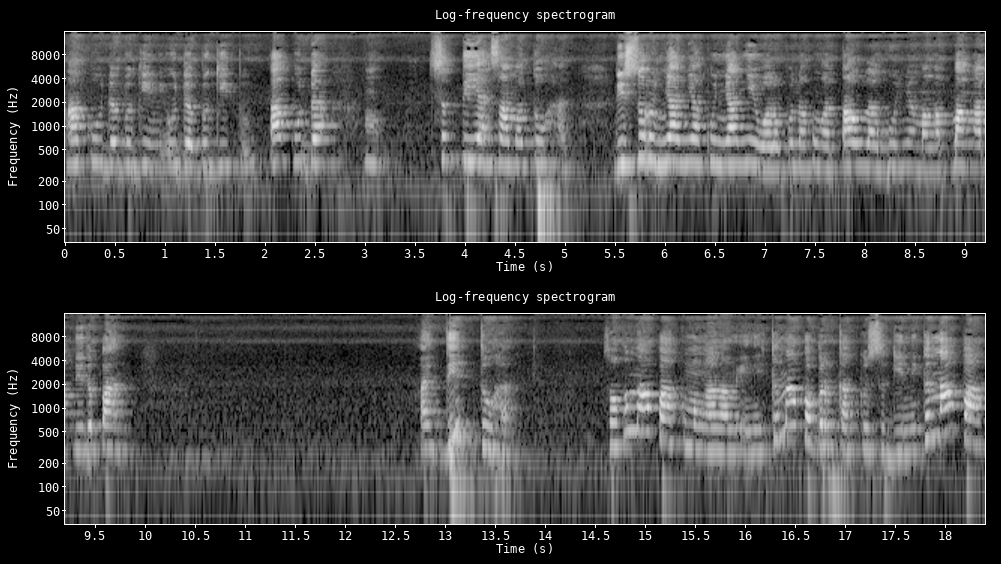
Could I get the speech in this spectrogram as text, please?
bilang aku udah begini, udah begitu. Aku udah mm, setia sama Tuhan. Disuruh nyanyi aku nyanyi walaupun aku nggak tahu lagunya mangap-mangap di depan. I did Tuhan. So kenapa aku mengalami ini? Kenapa berkatku segini? Kenapa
